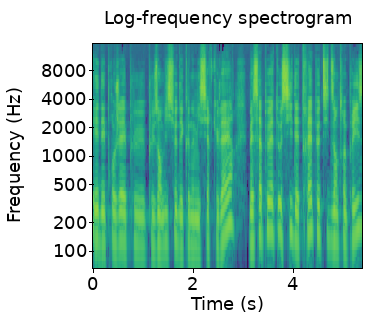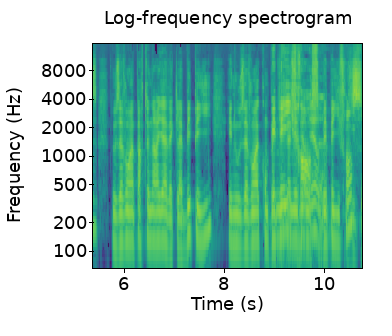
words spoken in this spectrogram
et des projets plus, plus ambitieux d'économie circulaire, mais ça peut être aussi des très petites entreprises. Nous avons un partenariat avec la BPI et nous avons accompagné l'année dernière BPI France.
